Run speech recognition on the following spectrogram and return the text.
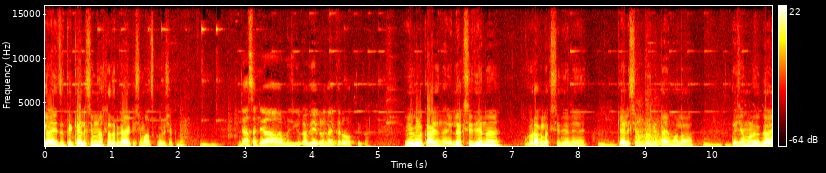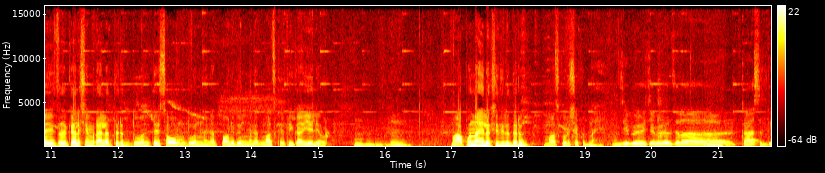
गायचं ते कॅल्शियम नसलं तर गाय कशी माज करू शकणार? हम्म. त्यासाठी अं, म्हणजे काय वेगळं काय करावं लागते का? वेगळं काय नाही. लक्ष देणं खुराक लक्ष देणे कॅल्शियम देणे टायमाला त्याच्यामुळे गायीचं कॅल्शियम राहिलं तर दोन ते सव्वा दोन महिन्यात पावणे दोन महिन्यात माज करते गाय येल्यावर हम्म. मग आपण नाही लक्ष दिलं तर माज करू शकत नाही. म्हणजे वेळेच्या वेळेला त्याला काय असेल ती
